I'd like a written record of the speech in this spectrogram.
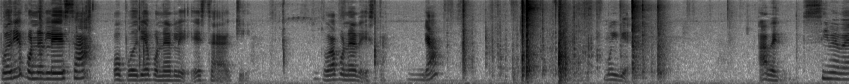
Podría ponerle esa o podría ponerle esta aquí. Voy a poner esta, ¿ya? Muy bien. A ver, si me ven.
